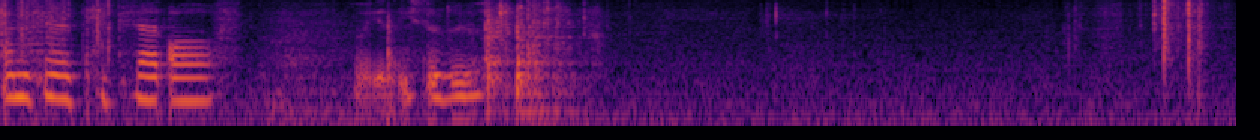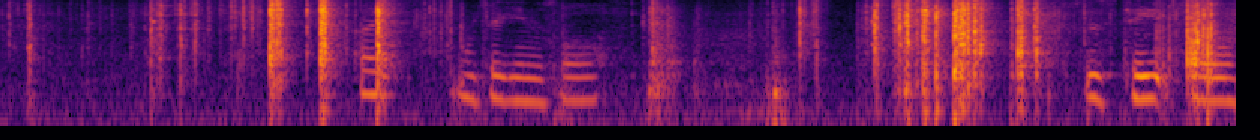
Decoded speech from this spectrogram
I'm just gonna take that off. Let me get these scissors. Alright, we're taking this off. This tape so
